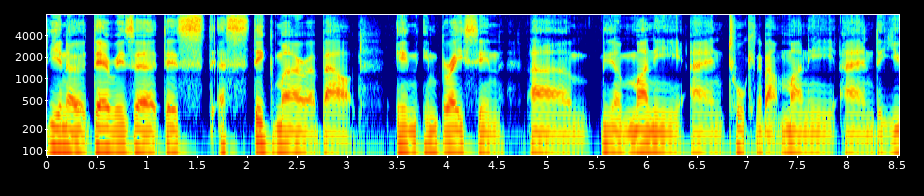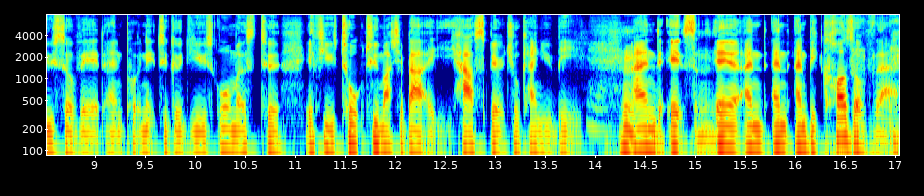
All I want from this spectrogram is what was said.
you know there is a there's a stigma about in embracing um, you know, money and talking about money and the use of it and putting it to good use. Almost to if you talk too much about it, how spiritual can you be? And it's uh, and and and because of that.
